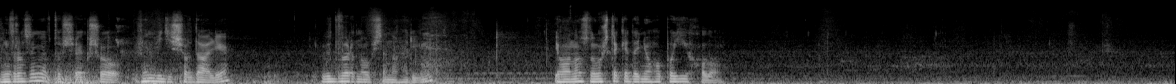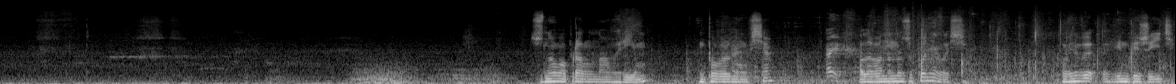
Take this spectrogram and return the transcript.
Він зрозумів, то, що якщо він відійшов далі, відвернувся на грім, і воно знову ж таки до нього поїхало. Знову пролунав грім. Він повернувся, але воно не зупинилось. Він, він біжить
